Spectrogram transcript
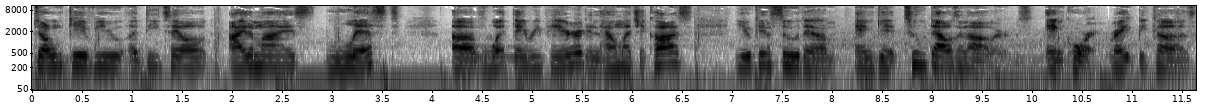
don't give you a detailed itemized list of what they repaired and how much it costs, you can sue them and get $2,000 in court, right? Because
